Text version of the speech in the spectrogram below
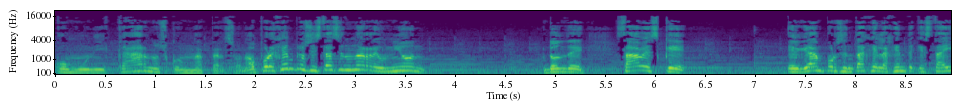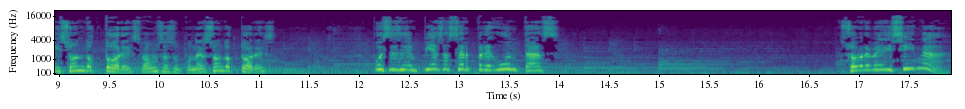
comunicarnos con una persona. O por ejemplo, si estás en una reunión donde sabes que el gran porcentaje de la gente que está ahí son doctores, vamos a suponer son doctores, pues empieza a hacer preguntas sobre medicina.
